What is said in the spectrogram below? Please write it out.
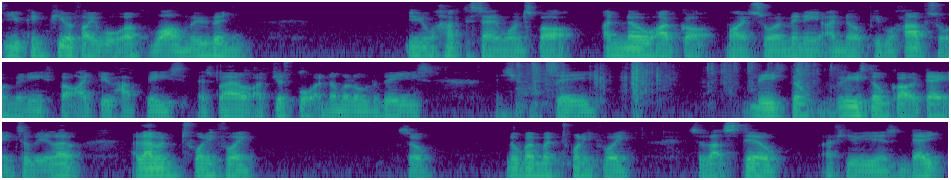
you can purify water while moving. You don't have to stay in one spot. I know I've got my Sawyer Mini. I know people have Sawyer Minis, but I do have these as well. I've just bought another load of these, as you can see these don't these don't go out date until the 11, 11 23 so November 23 so that's still a few years in date.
